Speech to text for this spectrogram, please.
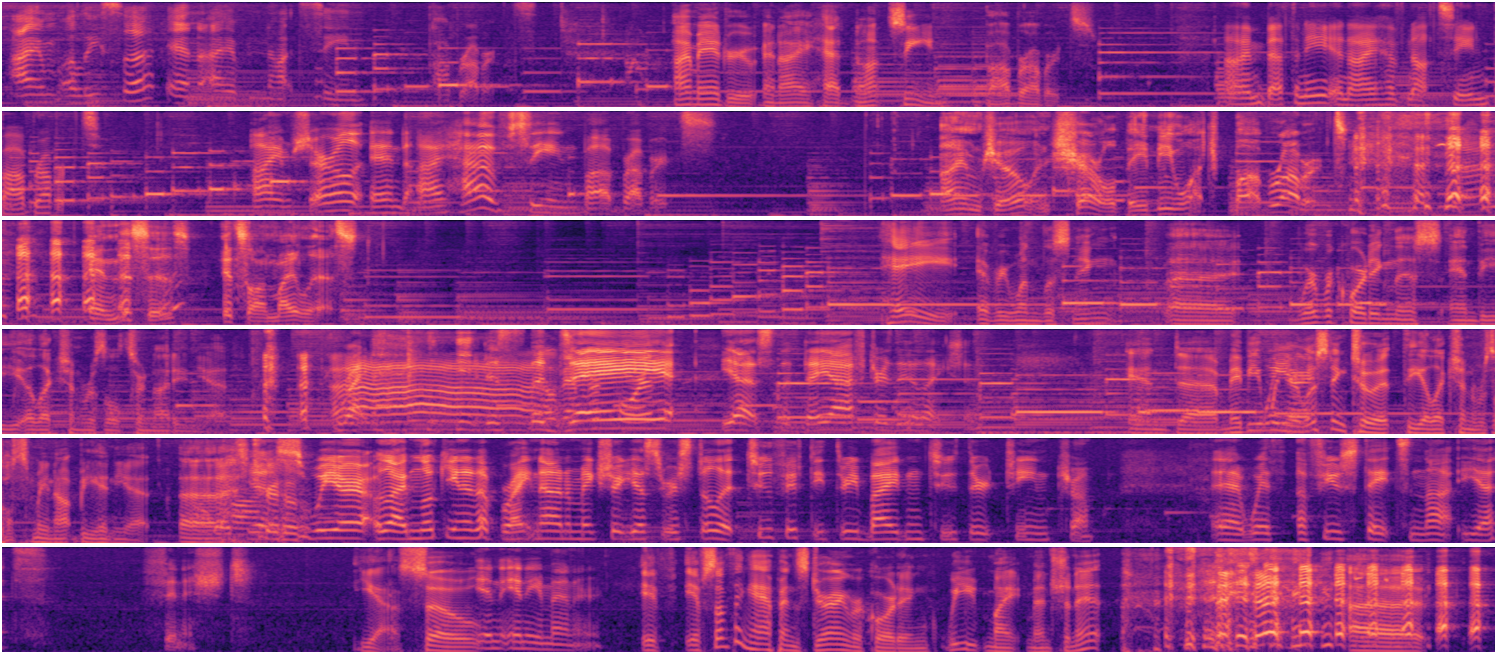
I'm Alisa, and I have not seen Bob Roberts. I'm Andrew and I had not seen Bob Roberts. I'm Bethany, and I have not seen Bob Roberts. I'm Cheryl, and I have seen Bob Roberts. I'm Joe, and Cheryl made me watch Bob Roberts. and this is It's on My List. Hey, everyone listening. Uh, we're recording this and the election results are not in yet. Right. it is the November day, yes, the day after the election. And uh, maybe when We you're are- listening to it, the election results may not be in yet. Uh, That's Yes, true. we are. well, I'm looking it up right now to make sure. Yes, we're still at 253 Biden, 213 Trump, uh, with a few states not yet finished yeah, so in any manner. If if something happens during recording, we might mention it. uh,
